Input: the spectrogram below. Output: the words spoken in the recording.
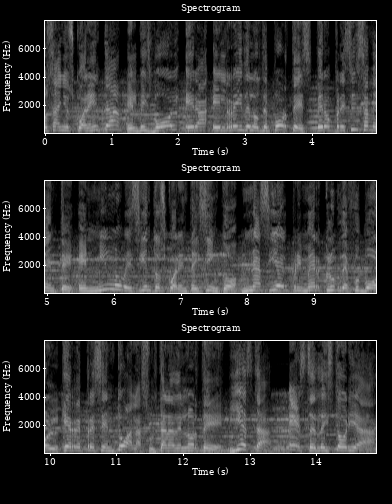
los años 40, el béisbol era el rey de los deportes, pero precisamente en 1945 nacía el primer club de fútbol que representó a la Sultana del Norte. Y esta, esta es la historia.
